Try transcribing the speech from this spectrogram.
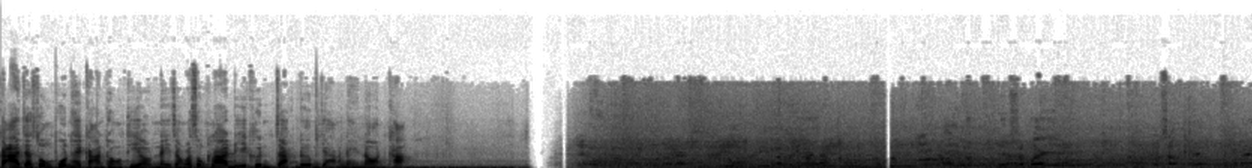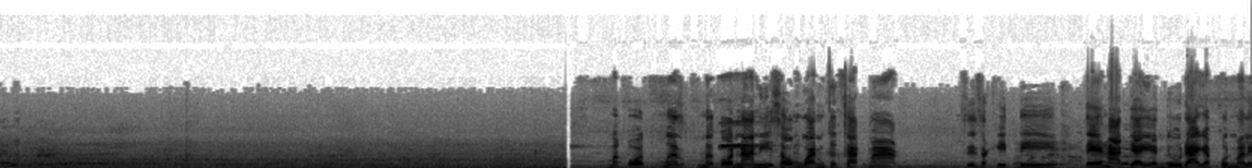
ก็อาจจะส่งผลให้การท่องเที่ยวในจังหวัดสงขลาดีขึ้นจากเดิมอย่างแน่นอนค่ะ เมื่อก่อนเมื่อเมื่อก่อนหน้านี้สองวันคึกคักมาก เศรษฐกิจดี แต่หาดใหญ่อันอยู่ได้กับคนมาเล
